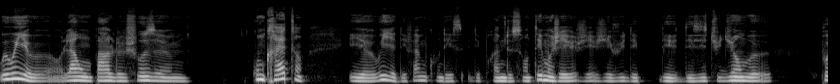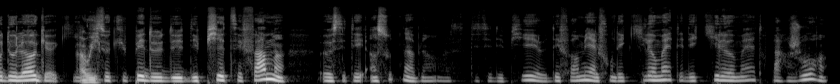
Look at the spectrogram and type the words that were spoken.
Oui, oui, euh, là, on parle de choses concrètes. Et oui, il y a des femmes qui ont des, des problèmes de santé. Moi, j'ai vu des, des, étudiants podologues qui, ah s'occupaient de, des pieds de ces femmes. C'était insoutenable. Hein. C'était des pieds déformés. Elles font des kilomètres et des kilomètres par jour.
